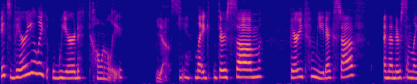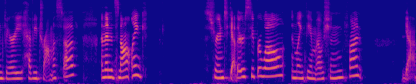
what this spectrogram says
it's very like weird tonally. Yes. Like there's some very comedic stuff, and then there's some like very heavy drama stuff, and then it's not like strewn together super well in like the emotion front. Yeah.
